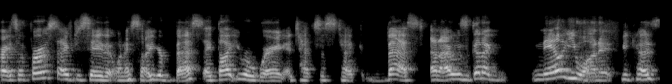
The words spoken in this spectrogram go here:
All right. So first, I have to say that when I saw your vest, I thought you were wearing a Texas Tech vest, and I was gonna nail you on it because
